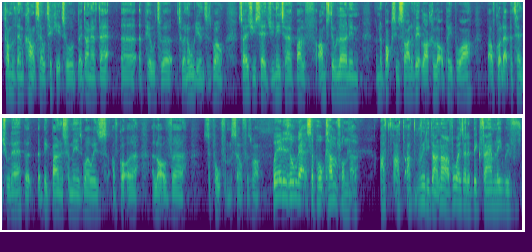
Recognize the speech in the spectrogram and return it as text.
some of them can't sell tickets or they don't have that uh, appeal to a, to an audience as well. So as you said, you need to have both. I'm still learning on the boxing side of it, like a lot of people are, but I've got that potential there. But a big bonus for me as well is I've got a, a lot of uh, support for myself as well. Where does all that support come from, though? I, I, I really don't know. I've always had a big family. We've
